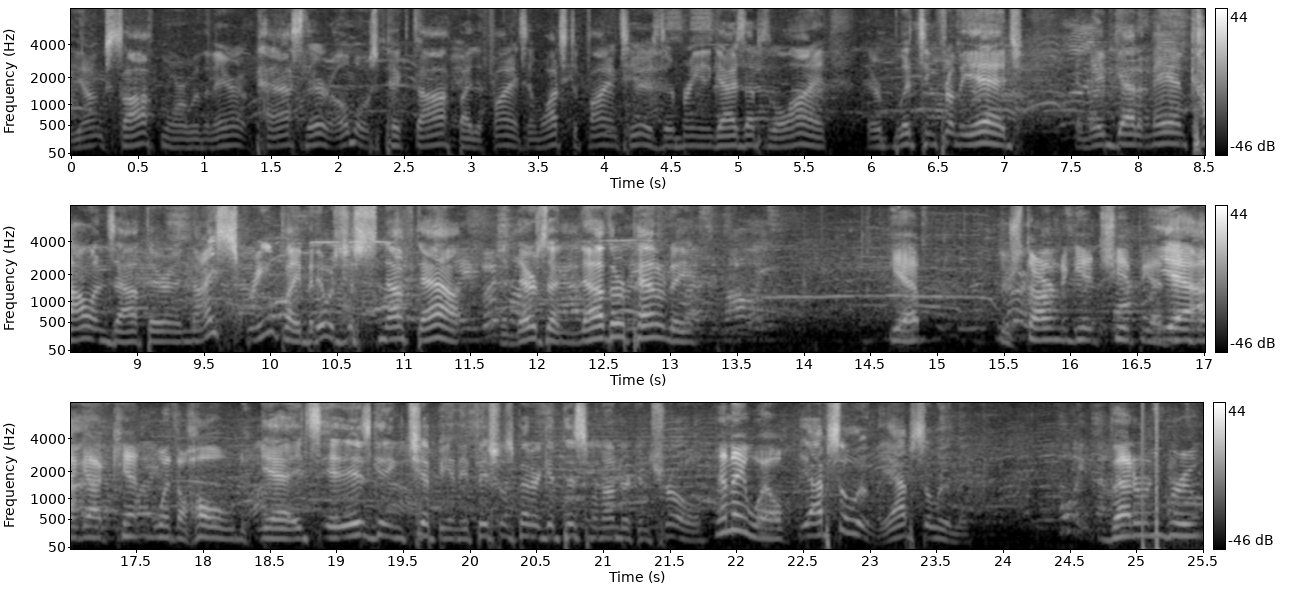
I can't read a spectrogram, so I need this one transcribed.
the young sophomore with an errant pass there, almost picked off by Defiance. And watch Defiance here as they're bringing guys up to the line. They're blitzing from the edge, and they've got a man Collins out there. A nice screenplay, but it was just snuffed out. And there's another penalty. Yep, they're starting to get chippy. I Yeah. think they got Kenton with a hold, Yeah, it's it is getting chippy, and the officials better get this one under control. and they will. Yeah, absolutely, absolutely. Veteran group.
